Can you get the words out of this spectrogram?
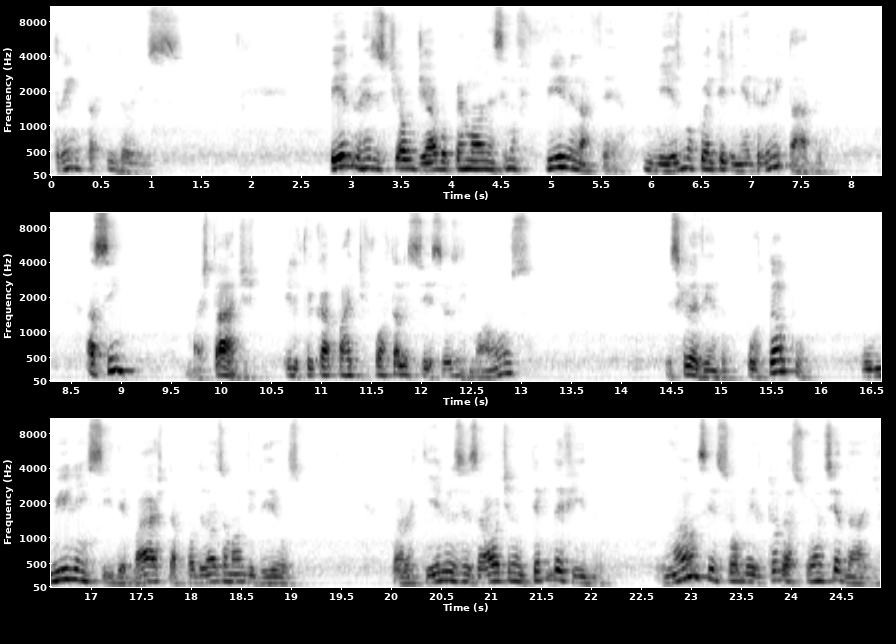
32. Pedro resistiu ao diabo permanecendo firme na fé, mesmo com o entendimento limitado. Assim, mais tarde, ele foi capaz de fortalecer seus irmãos, escrevendo: Portanto, humilhem-se debaixo da poderosa mão de Deus, para que ele os exalte no tempo devido. Lancem sobre ele toda a sua ansiedade,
